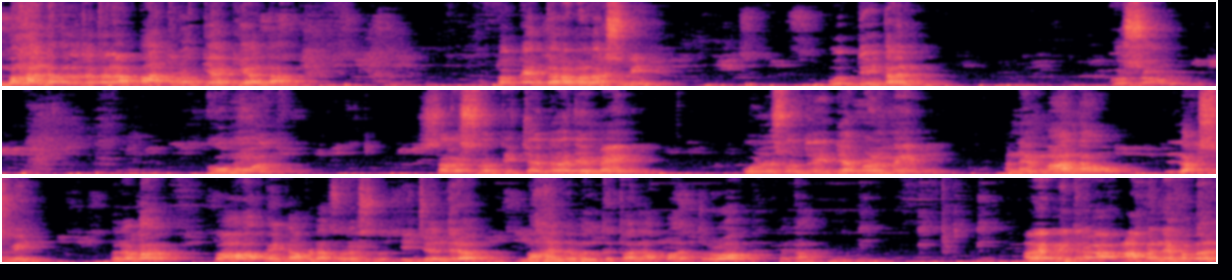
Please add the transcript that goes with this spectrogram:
મહાનવલ કથાના પાત્રો ક્યાં ક્યાં હતા? તો કે ધર્મલક્ષ્મી, બુદ્ધિધન કુસુમ, કુમુદ, સરસ્વતી ચંદ્ર જે મેઇન ગુણસુંદરી તે પણ મેઇન અને માનવ લક્ષ્મી. બરાબર? તો આવા કંઈક આપણા સરસ્વતી ચંદ્ર મહાનવલ કથાના પાત્રો હતા. હવે મિત્રો, આપણને ખબર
